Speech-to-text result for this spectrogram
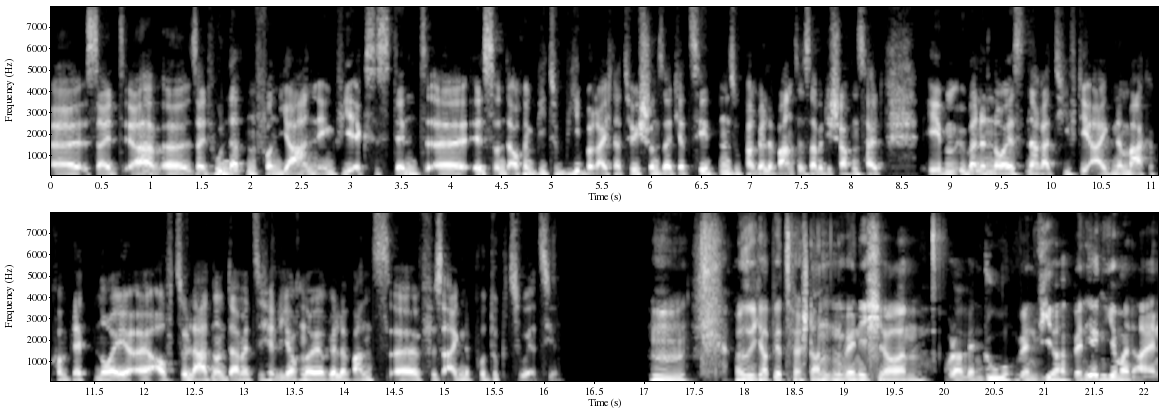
äh, seit, ja, äh, seit hunderten von Jahren irgendwie existent äh, ist und auch im B2B-Bereich natürlich schon seit Jahrzehnten super relevant ist, aber die schaffen es halt eben über ein neues Narrativ die eigene Marke komplett neu äh, aufzuladen und damit sicherlich auch neue Relevanz äh, fürs eigene Produkt zu erzielen. Hm. Also ich habe jetzt verstanden, wenn ich ähm, oder wenn du, wenn wir, wenn irgendjemand ein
